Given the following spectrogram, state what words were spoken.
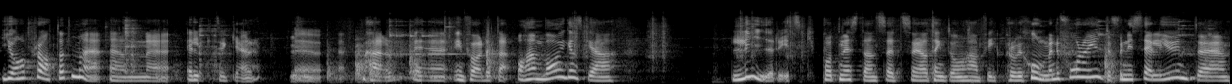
Jag har pratat med en eh, elektriker eh, här eh, inför detta och han var ganska lyrisk på ett nästan sätt som jag tänkte om han fick provision. Men det får han ju inte för ni säljer ju inte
